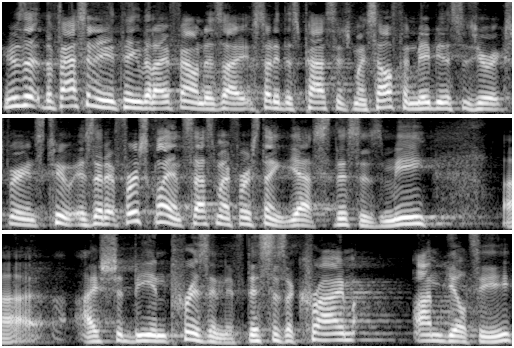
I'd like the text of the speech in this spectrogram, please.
Here's the, the, fascinating thing that I found as I studied this passage myself, and maybe this is your experience too, is that at first glance, that's my first thing. Yes, this is me. Uh, I should be in prison. If this is a crime, I'm guilty.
